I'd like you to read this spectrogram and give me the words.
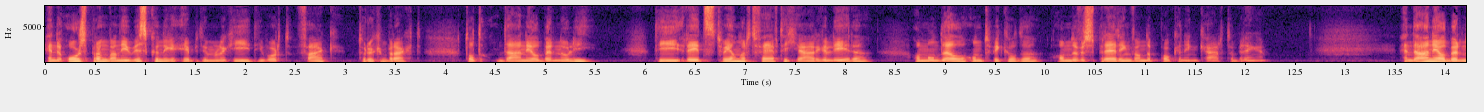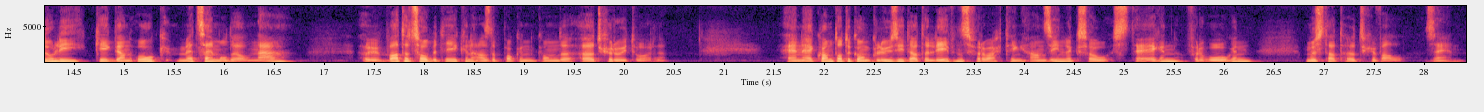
En de oorsprong van die wiskundige epidemiologie die wordt vaak teruggebracht tot Daniel Bernoulli, die reeds 250 jaar geleden een model ontwikkelde om de verspreiding van de pokken in kaart te brengen. En Daniel Bernoulli keek dan ook met zijn model na eh, wat het zou betekenen als de pokken konden uitgeroeid worden. En hij kwam tot de conclusie dat de levensverwachting aanzienlijk zou stijgen, verhogen, moest dat het geval zijn.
